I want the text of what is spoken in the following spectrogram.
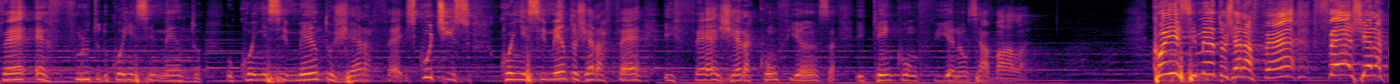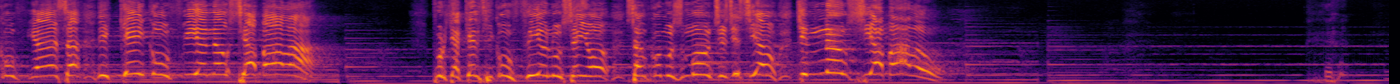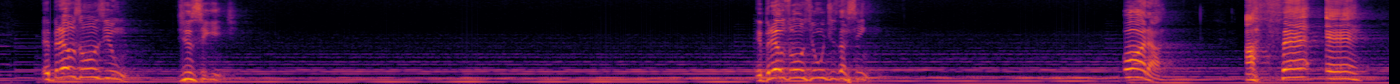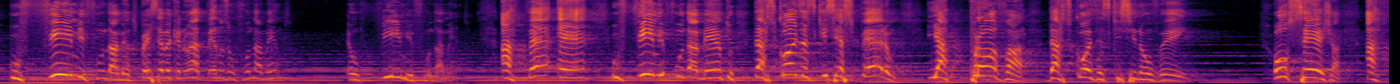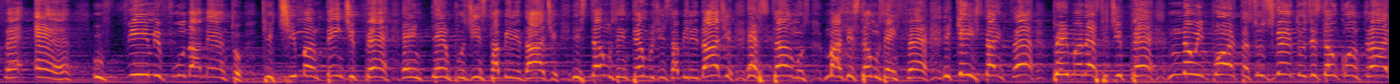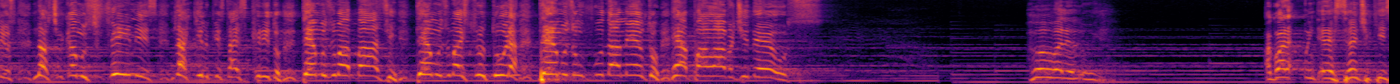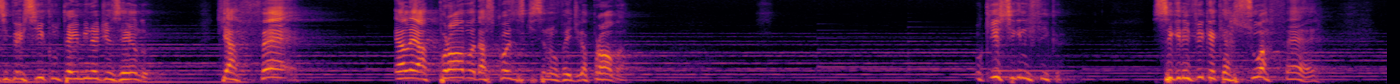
Fé é fruto do conhecimento. O conhecimento gera fé. Escute isso. Conhecimento gera fé e fé gera confiança. E quem confia não se abala. Conhecimento gera fé, fé gera confiança e quem confia não se abala. Porque aqueles que confiam no Senhor são como os montes de Sião que não se abalam. Hebreus 11, 1 diz o seguinte: Hebreus 11, 1 diz assim: Ora, a fé é o firme fundamento. Perceba que não é apenas um fundamento, é um firme fundamento. A fé é o firme fundamento das coisas que se esperam e a prova das coisas que se não veem. Ou seja, a fé é o firme fundamento que te mantém de pé em tempos de instabilidade. Estamos em tempos de instabilidade? Estamos, mas estamos em fé. E quem está em fé permanece de pé. Não importa se os ventos estão contrários, nós ficamos firmes naquilo que está escrito. Temos uma base, temos uma estrutura, temos um fundamento. É a palavra de Deus. Oh, aleluia. Agora, o interessante é que esse versículo termina dizendo que a fé, ela é a prova das coisas que você não vê, diga prova. O que isso significa? Significa que a sua fé,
